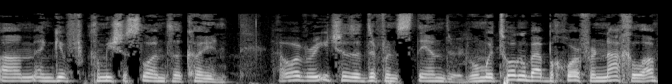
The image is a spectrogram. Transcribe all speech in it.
um, and give Chamisha Slaim to a Kain. However, each has a different standard. When we're talking about Bechor for Nachla,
